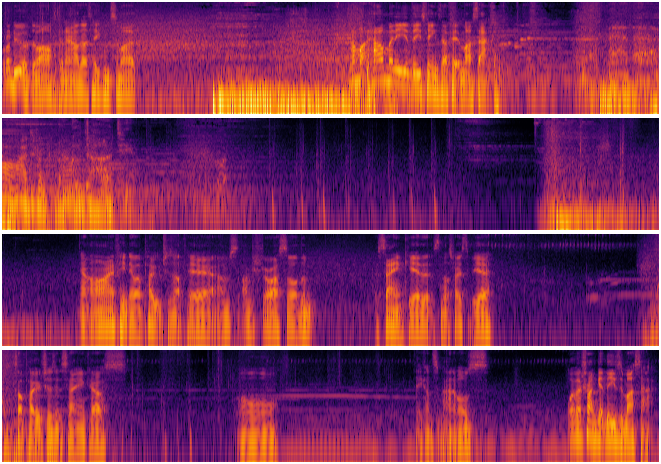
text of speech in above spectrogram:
What do I do with them after now? Do I take them to my... How, much, how many of these things I've hit in my sack? There, there. Oh, wow, different... Not going to hurt you. Now, I think there were poachers up here. I'm, I'm sure I saw them. A saying here that's not supposed to be here. It's not poachers, it's saying else. Oh. Take on some animals. What if I try and get these in my sack?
